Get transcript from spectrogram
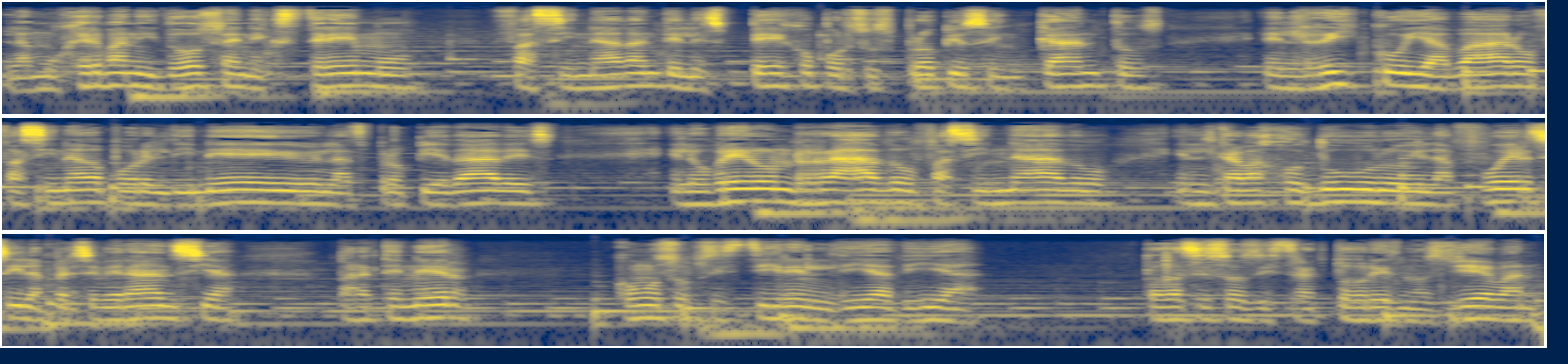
la mujer vanidosa en extremo, fascinada ante el espejo por sus propios encantos, el rico y avaro fascinado por el dinero y las propiedades, el obrero honrado fascinado en el trabajo duro y la fuerza y la perseverancia para tener cómo subsistir en el día a día, todos esos distractores nos llevan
